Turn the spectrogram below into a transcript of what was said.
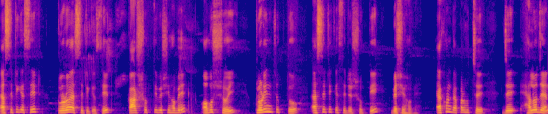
acetic acid, chloro acetic acid, কার শক্তি বেশি হবে? অবশ্যই ক্লোরিনযুক্ত অ্যাসিটিক অ্যাসিডের শক্তি বেশি হবে। এখন ব্যাপার হচ্ছে যে হ্যালোজেন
